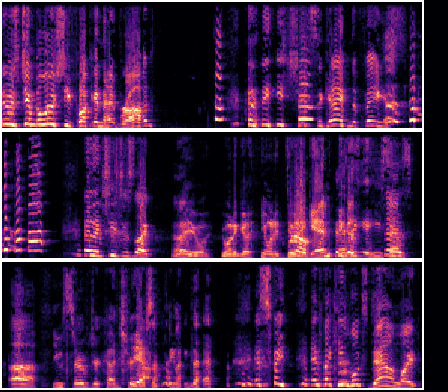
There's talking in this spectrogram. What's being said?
It was Jim Belushi fucking that broad! and then he shoots the guy in the face. and then she's just like, oh, you, you want to go, you want to do No, it again? Because, he says, uh, "You served your country" Yeah. or something like that. and so, he, and like he looks down like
